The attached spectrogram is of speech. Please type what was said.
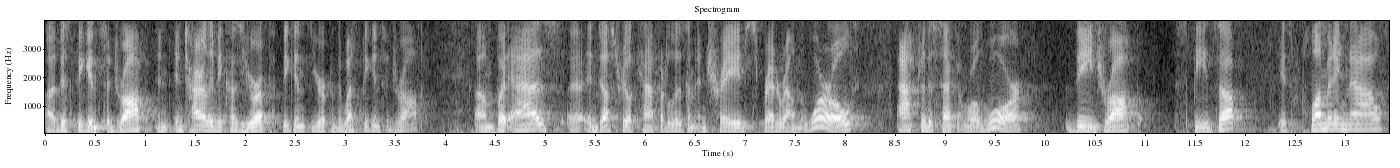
uh, this begins to drop in, entirely because Europe begins, Europe and the West begin to drop. Um, but as uh, industrial capitalism and trade spread around the world, after the Second World War, the drop speeds up. It's plummeting now.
